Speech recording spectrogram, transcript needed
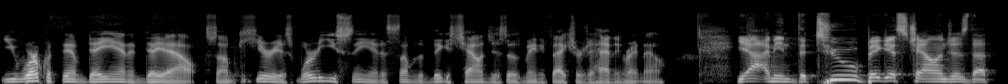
you work with them day in and day out. So I'm curious, where do you see it as some of the biggest challenges those manufacturers are having right now? Yeah, I mean, the two biggest challenges that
